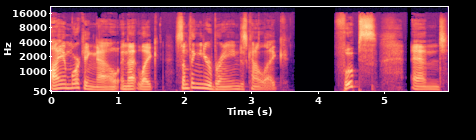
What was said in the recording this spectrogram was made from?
i am working now and that like something in your brain just kind of like whoops and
